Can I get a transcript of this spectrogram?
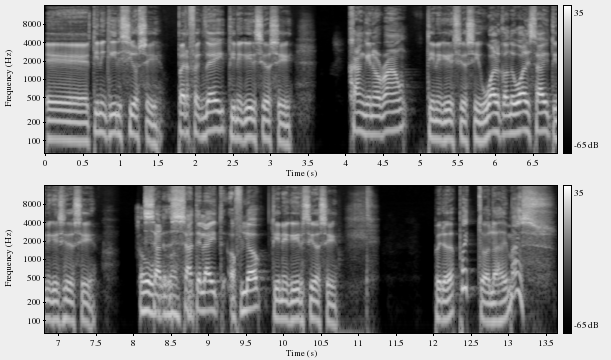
eh, tienen que ir sí o sí. Perfect Day tiene que ir sí o sí. Hanging Around tiene que ir sí o sí. Walk on the Wild Side tiene que ir sí o sí. Oh. Satellite of Love tiene que ir sí o sí. Pero después todas las demás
